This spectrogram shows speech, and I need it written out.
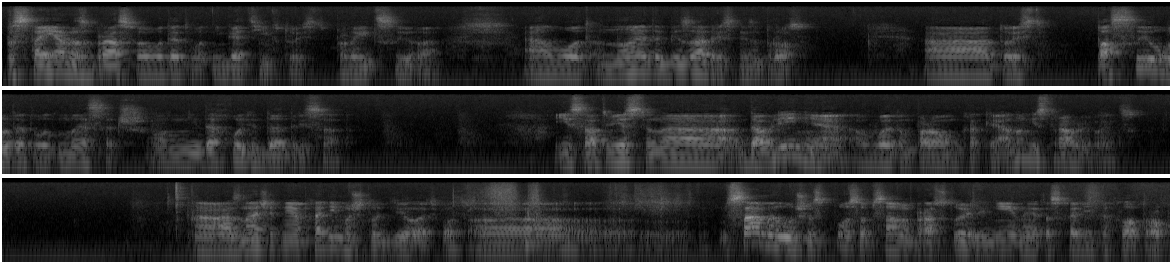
постоянно сбрасывая вот этот вот негатив, то есть проецируя. А, вот. Но это безадресный сброс. А, то есть посыл, вот этот вот месседж, он не доходит до адресата. И, соответственно, давление в этом паровом котле, оно не стравливается. Значит, необходимо что делать? Вот, самый лучший способ, самый простой, линейный, это сходить на холотроп.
